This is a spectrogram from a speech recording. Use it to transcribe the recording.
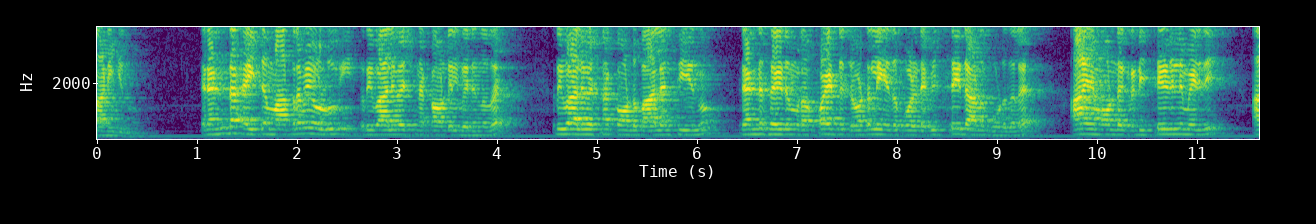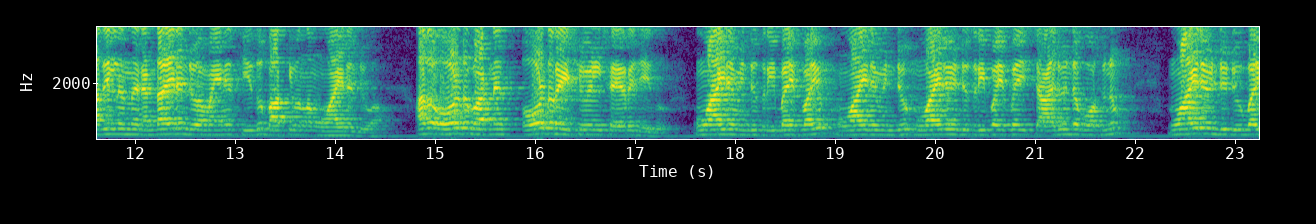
കാണിക്കുന്നു. രണ്ട് ഐറ്റം മാത്രമേ ഉള്ളൂ റിവാലുവേഷൻ അക്കൗണ്ടിൽ വരുന്നത്. റിവാലുവേഷൻ അക്കൗണ്ട് ബാലൻസ് ചെയ്യുന്നു. രണ്ട് സൈഡും റഫായിട്ട് ടോട്ടൽ ചെയ്തപ്പോൾ ഡെബിറ്റ് സൈഡ് ആണ് കൂടുതൽ ആ എമൗണ്ട് ക്രെഡിറ്റ് സൈഡിലും എഴുതി അതിൽ നിന്ന് രണ്ടായിരം രൂപ മൈനസ് ചെയ്തു. ബാക്കി വന്ന മൂവായിരം രൂപ. അത് ഓൾഡ് പാർട്ട്നേഴ്സ് ഓൾഡ് റേഷ്യോയിൽ ഷെയർ ചെയ്തു. മൂവായിരം ഇന്റു ത്രീ ബൈ ഫൈവ് മൂവായിരം ഇന്റു മൂവായിരം ഇന്റു ത്രീ ബൈ ഫൈവ് ചാരുവിന്റെ പോർഷനും മൂവായിരം ഇന്റു ടു ബൈ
